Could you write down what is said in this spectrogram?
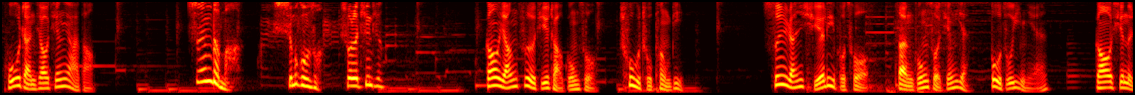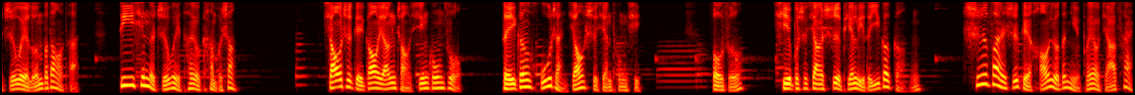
胡展娇惊讶道：“真的吗？什么工作？说来听听。”高阳自己找工作，处处碰壁，虽然学历不错，但工作经验不足一年，高薪的职位轮不到他，低薪的职位他又看不上。乔治给高阳找新工作，得跟胡展娇事先通气，否则岂不是像视频里的一个梗？吃饭时给好友的女朋友夹菜，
